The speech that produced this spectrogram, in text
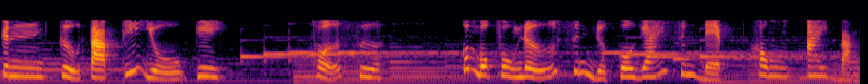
Kinh cựu tạp thí dụ ghi, thuở xưa, có một phụ nữ sinh được cô gái xinh đẹp không ai bằng.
